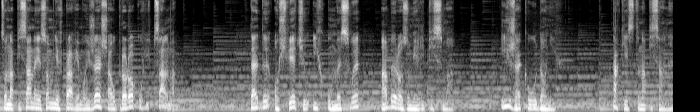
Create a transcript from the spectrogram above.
co napisane jest o mnie w prawie Mojżesza, u proroków i w psalmach. Wtedy oświecił ich umysły, aby rozumieli pisma. I rzekł do nich: Tak jest napisane:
